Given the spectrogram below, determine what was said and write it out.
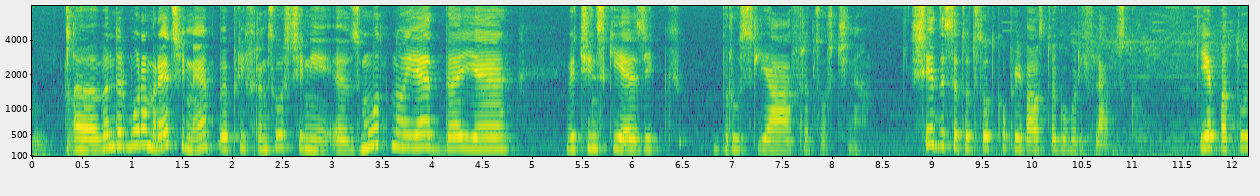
Uh, vendar moram reči, ne, pri francoščini eh, zmotno je, da je večinski jezik Bruslja francoščina. 60 odstotkov prebivalstva govori flamsko. Je pa to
